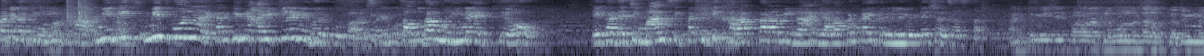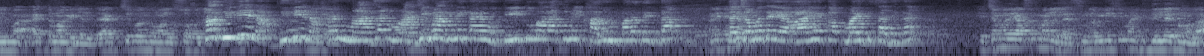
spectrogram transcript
पद्धतीने. हा, मी मीच मीच बोलणार आहे कारण की मी ऐकले मी भरपूर पवार सर चौदा महिने ऐकते हो एखाद्याची मानसिकता किती खराब करावी ना याला पण काहीतरी लिमिटेशन्स असतात. आणि तुम्ही जे आपलं बोलणं झालं होतं किंवा तुम्ही म्हणजे ऍक्ट मागितलेलं ऍक्टची पण तुम्हाला सोबत हा दिली ना दिली ना. पण माझा माझी मागणी काय होती तुम्हाला तुम्ही खालून परत एकदा त्याच्यामध्ये आहे का माहितीचा अधिकार? ह्याच्यामध्ये असं म्हणलेलं आहे. समजा मी जी माहिती दिली आहे तुम्हाला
